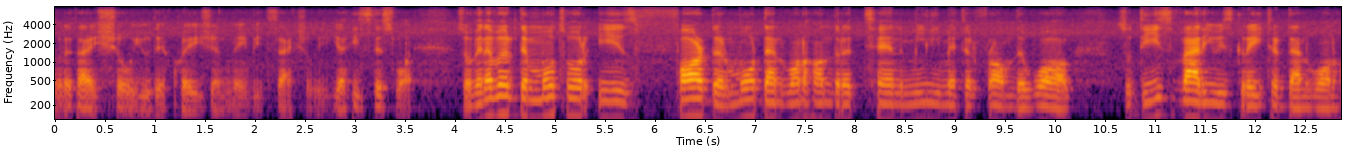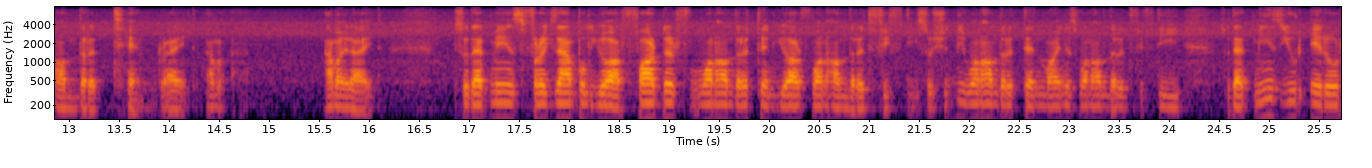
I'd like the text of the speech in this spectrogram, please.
so that I show you the equation. Maybe it's actually yeah it's this one. So whenever the motor is farther more than 110 millimeter from the wall so this value is greater than 110 right? Am, am I right? So that means for example you are farther 110 you are 150 so should be 110 minus 150 that means your error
